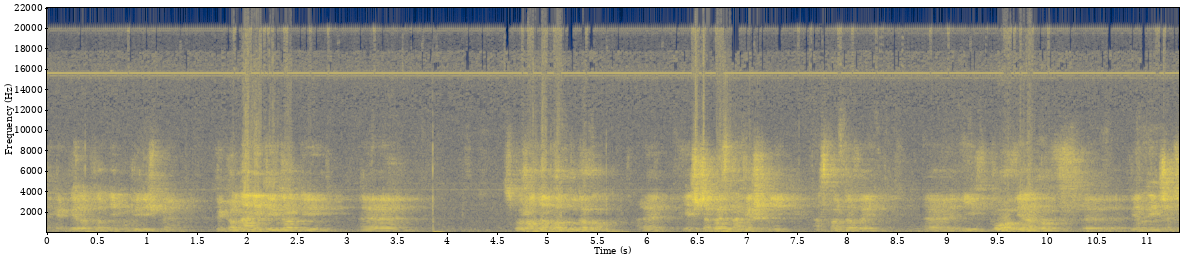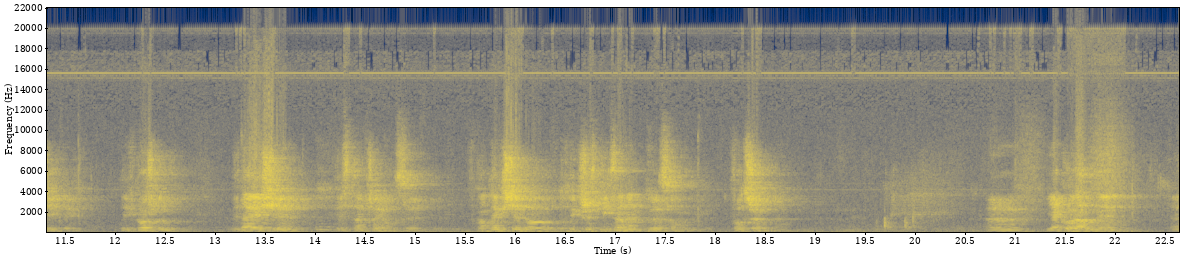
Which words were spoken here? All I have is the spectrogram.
tak jak wielokrotnie mówiliśmy, wykonanie tej drogi e, z porządną podbudową, ale jeszcze bez nawierzchni asfaltowej e, i w połowie albo w, w jednej trzeciej tych, tych kosztów wydaje się wystarczający w kontekście do, do tych wszystkich zadań, które są potrzebne. E, jako radny, e,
